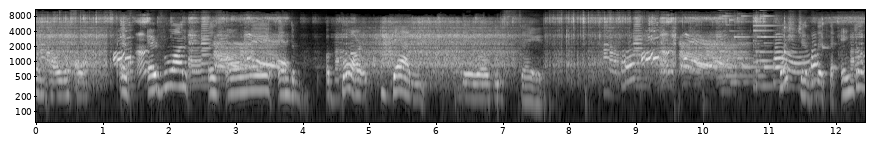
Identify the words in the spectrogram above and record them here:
And Paul was like, if everyone is only in the aboard, then they will be safe. Question did the angel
